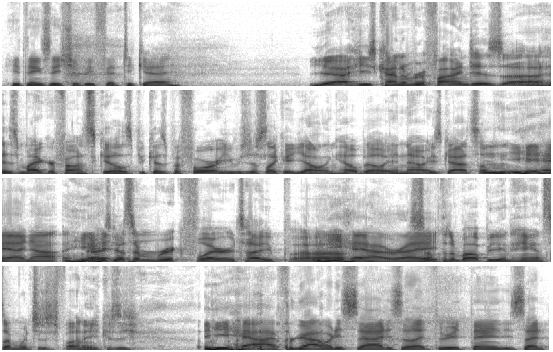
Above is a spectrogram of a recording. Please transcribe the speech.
he thinks he should be 50k. Yeah, he's kind of refined his uh, his microphone skills because before he was just like a yelling hillbilly, and now he's got some. Yeah, now now he's got some Ric Flair type. Uh, Yeah, right. Something about being handsome, which is funny because he. yeah, I forgot what he said. He said like three things. He said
